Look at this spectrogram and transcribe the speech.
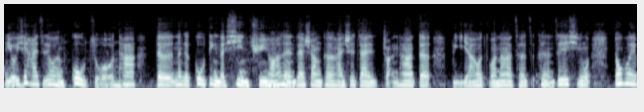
有一些孩子又很固着他的那个固定的兴趣哈，他可能在上课还是在转他的笔呀或玩他的车子，可能这些行为都会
